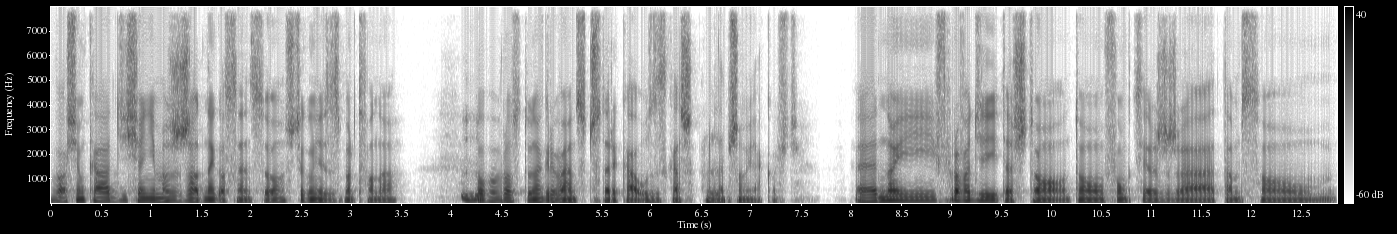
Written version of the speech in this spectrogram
w 8K dzisiaj nie ma żadnego sensu, szczególnie ze smartfona, mhm. bo po prostu nagrywając 4K uzyskasz lepszą jakość. E, no i wprowadzili też tą, tą funkcję, że tam są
